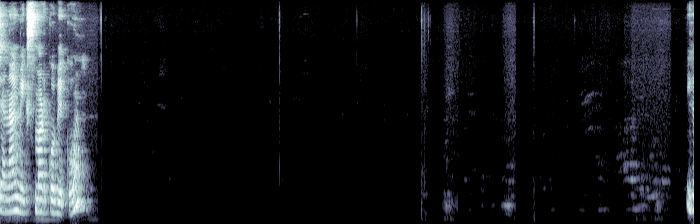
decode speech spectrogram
ಚೆನ್ನಾಗಿ ಮಿಕ್ಸ್ ಮಾಡ್ಕೋಬೇಕು. ಈಗ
